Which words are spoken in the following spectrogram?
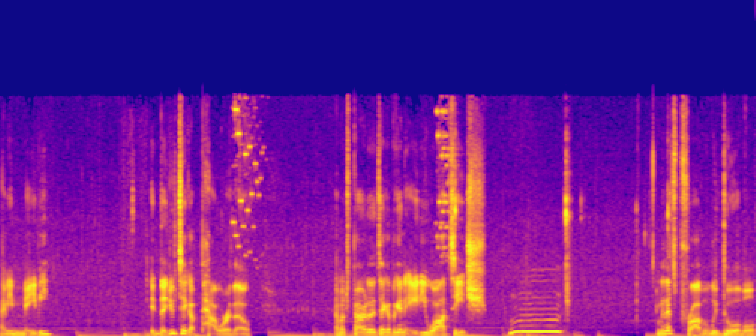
I mean, maybe? They do take up power, though. How much power do they take up again? 80 watts each? I mean, that's probably doable.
